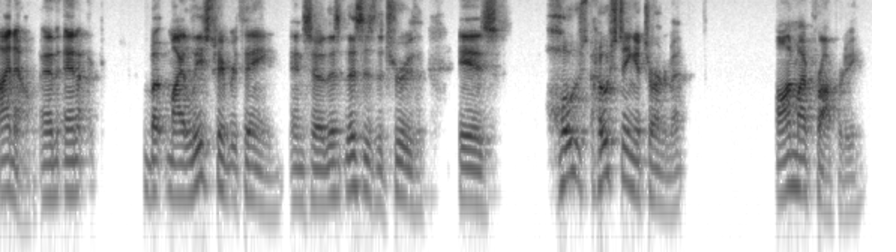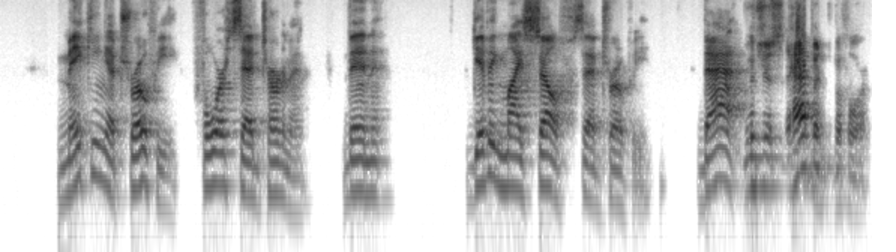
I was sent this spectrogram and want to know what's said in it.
I know. And and but my least favorite thing, and so this this is the truth, is host hosting a tournament on my property, making a trophy for said tournament, then giving myself said trophy. That Which just happened before.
